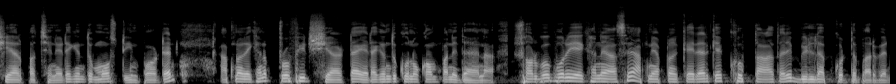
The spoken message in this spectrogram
শেয়ার পাচ্ছেন, এটা কিন্তু মোস্ট ইম্পর্ট্যান্ট আপনার এখানে প্রফিট শেয়ারটা এটা কিন্তু কোনো কোম্পানি দেয় না। সর্বোপরি এখানে আছে, আপনি আপনার ক্যারিয়ারকে খুব তাড়াতাড়ি বিল্ড আপ করতে পারবেন।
